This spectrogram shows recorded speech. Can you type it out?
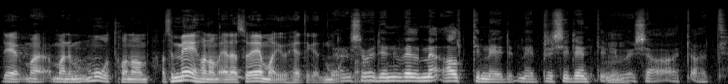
Det är, man, man är mot honom, alltså med honom eller så är man ju helt enkelt mot honom. Så är det väl med, alltid med, med presidenten i mm. USA att, att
